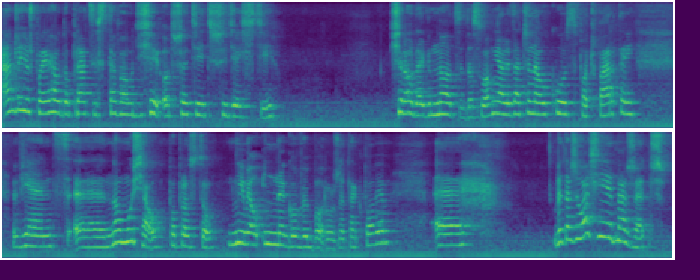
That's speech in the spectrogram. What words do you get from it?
Andrzej już pojechał do pracy, wstawał dzisiaj o 3.30 środek nocy dosłownie, ale zaczynał kurs po czwartej, więc e, no musiał po prostu, nie miał innego wyboru, że tak powiem. E, wydarzyła się jedna rzecz,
